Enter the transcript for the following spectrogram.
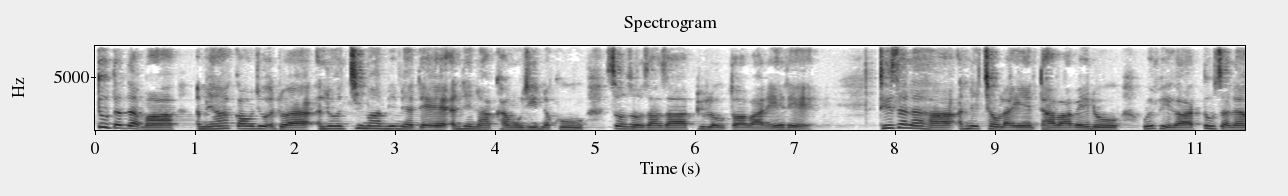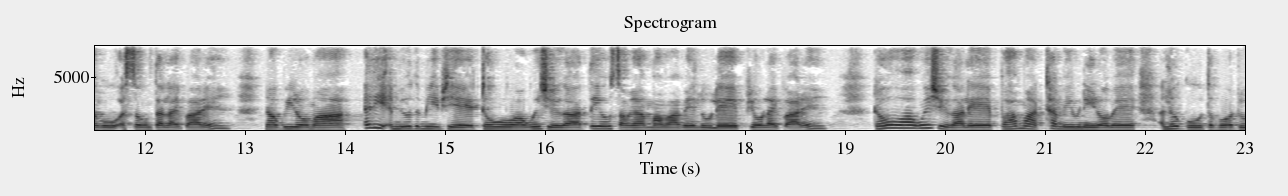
သူ့တက်တက်မှာအများကောင်းကျိုးအတွက်အလွန်ကြီးမားမြင့်မြတ်တဲ့အနှစ်နာခံမှုကြီးနှစ်ခုစွန့်စွန့်စားစားပြုလုပ်သွားပါတယ်တဲ့ဒီဇလန်ဟာအနှစ်ချုပ်လိုက်ရင်ဒါပါပဲလို့ဝင်းဖေကသူ့ဇလန်ကိုအဆုံးသတ်လိုက်ပါတယ်။နောက်ပြီးတော့မှအဲ့ဒီအမျိုးသမီးအဖြစ်ဒေါ်ဝဝဝင်းရွှေကတရုပ်ဆောင်ရမှာပါပဲလို့လည်းပြောလိုက်ပါတယ်။ဒေါ်ဝဝဝင်းရွှေကလည်းဘာမှထပ်မေးမနေတော့ပဲအလုပ်ကိုသဘောတူ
